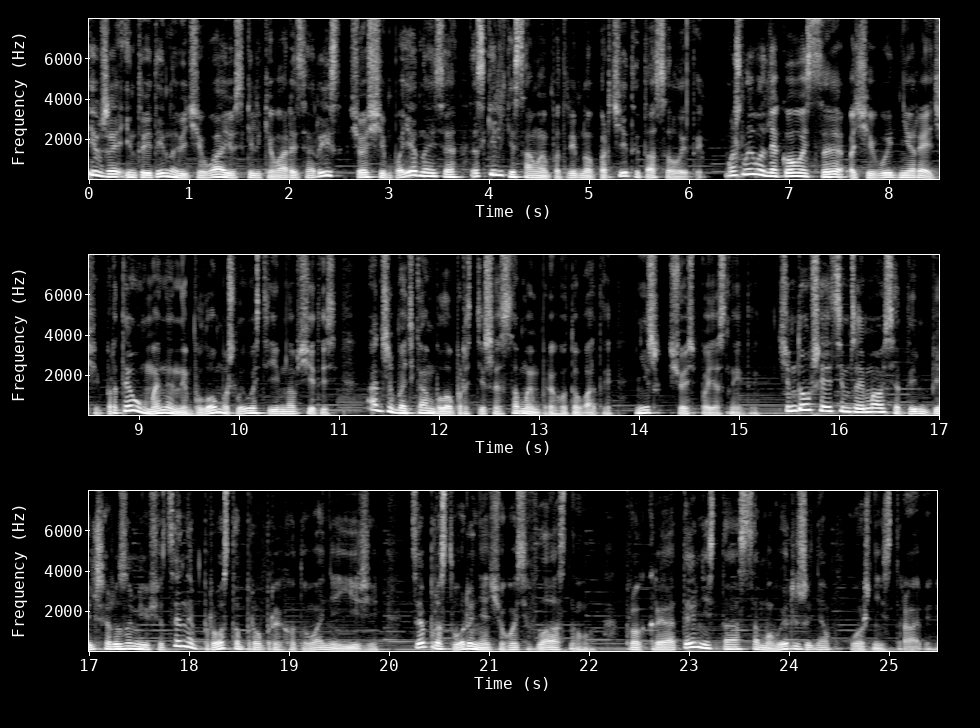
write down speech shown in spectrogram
і вже інтуїтивно відчуваю, скільки вариться рис, що з чим поєднується, та скільки саме потрібно парчити та солити. Можливо, для когось це очевидні речі, проте у мене не було можливості їм навчитись, адже батькам було простіше самим приготувати, ніж щось пояснити. Чим довше я цим займався, тим більше розумів, що це не просто про приготування їжі, це про створення чогось власного, про креативність та самовираження в кожній страві.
